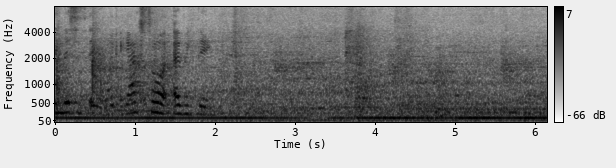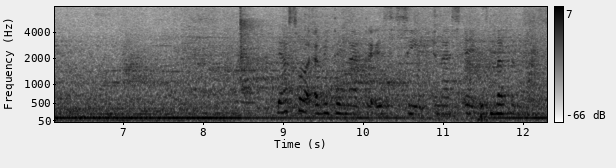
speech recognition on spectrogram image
and this is it. Like y'all saw everything. Y'all everything that there is to see, and that's it. It's nothing else.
